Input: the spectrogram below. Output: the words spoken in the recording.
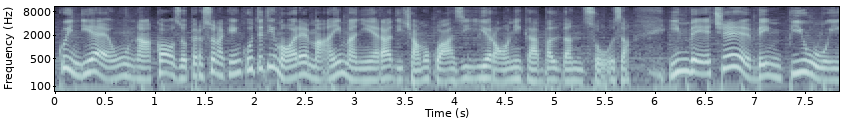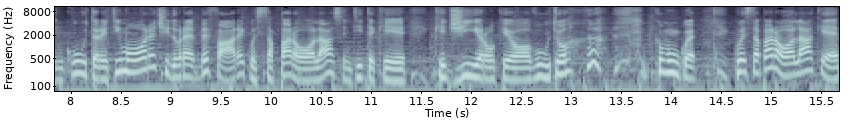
Quindi è una cosa o persona che incute timore, ma in maniera diciamo quasi ironica, baldanzosa. Invece, ben più incutere timore ci dovrebbe fare questa parola, sentite che, che giro che ho avuto. Comunque, questa parola che è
